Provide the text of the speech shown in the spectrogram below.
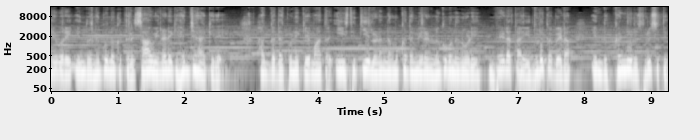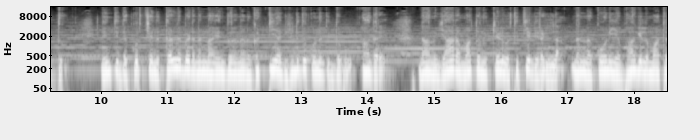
ದೇವರೇ ಎಂದು ನಗು ನಗುತ್ತಲೇ ಸಾವಿನಡೆಗೆ ಹೆಜ್ಜೆ ಹಾಕಿದೆ. ಹಗ್ಗದ ಕುಣಿಕೆ ಮಾತ್ರ ಈ ಸ್ಥಿತಿಯಲ್ಲೂ ನನ್ನ ಮುಖದ ಮೇಲಿನ ನಗುವನ್ನು ನೋಡಿ ಬೇಡ ತಾಯಿ ದುಡುಕಬೇಡ ಎಂದು ಕಣ್ಣೀರು ಸುರಿಸುತ್ತಿತ್ತು. ನಿಂತಿದ್ದ ಕುರ್ಚಿಯನ್ನು ತಳ್ಳಬೇಡ ನನ್ನ ಎಂದು ನನ್ನನ್ನು ಗಟ್ಟಿಯಾಗಿ ಹಿಡಿದುಕೊಂಡಂತಿದ್ದವು. ಆದರೆ ನಾನು ಯಾರ ಮಾತನ್ನು ಕೇಳುವ ಸ್ಥಿತಿಯಲ್ಲಿರಲಿಲ್ಲ. ನನ್ನ ಕೋಣೆಯ ಬಾಗಿಲು ಮಾತ್ರ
